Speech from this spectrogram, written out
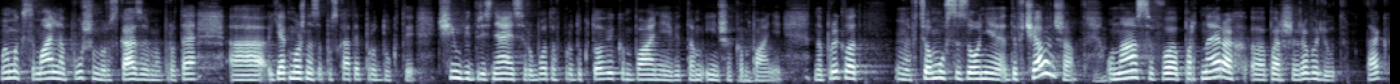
Ми максимально пушимо, розказуємо про те, е, як можна запускати продукти, чим відрізняється робота в продуктовій компанії від там інших компаній. Наприклад, в цьому сезоні DevChallenge у нас в партнерах е, перший Revolut, так?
